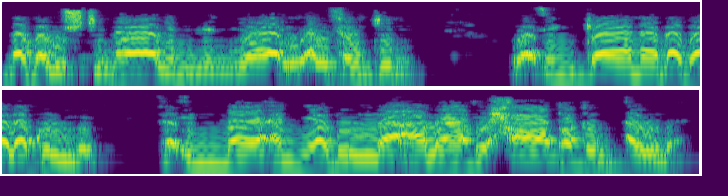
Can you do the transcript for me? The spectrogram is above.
بدل اشتمال من ياء ألفيتني وإن كان بدل كل فإما أن يدل على إحاطة أولى.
